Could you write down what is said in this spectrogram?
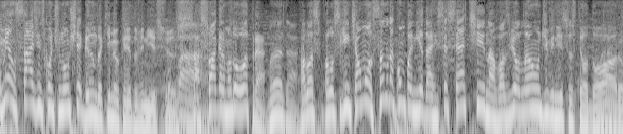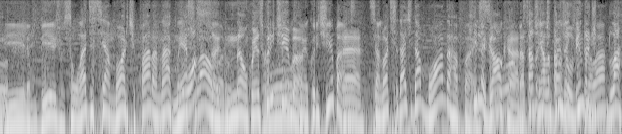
Mensagens continuam chegando aqui, meu querido Vinícius. Opa. A sogra mandou outra. Manda. Falou, falou o seguinte: almoçando na companhia da RC7, na voz violão de Vinícius Teodoro. Maravilha, um beijo. São lá de Cianorte, Paraná. Conhece Nossa, lá, Álvaro? não, conheço Curitiba. Conhece Curitiba? É. Cianorte, cidade da moda, rapaz. Que legal, cara. Tá- ela tá nos ouvindo de lá. lá.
